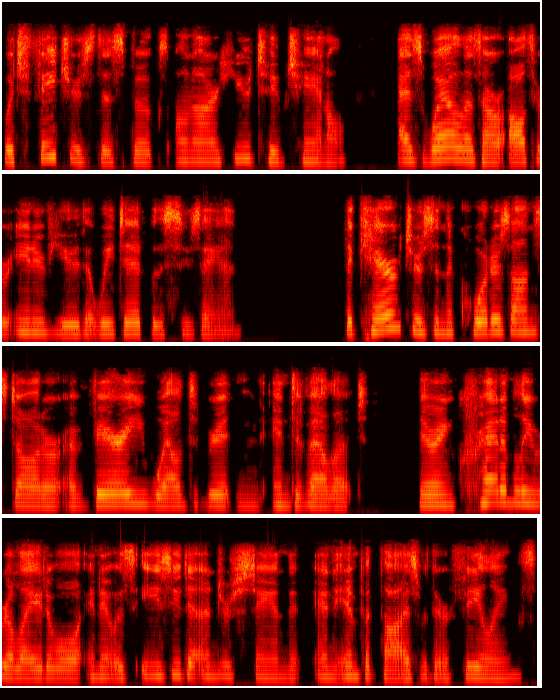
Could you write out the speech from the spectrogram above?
which features this book on our YouTube channel, as well as our author interview that we did with Susanne. The characters in The Courtesan's Daughter are very well written and developed. They're incredibly relatable, and it was easy to understand and empathize with their feelings.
